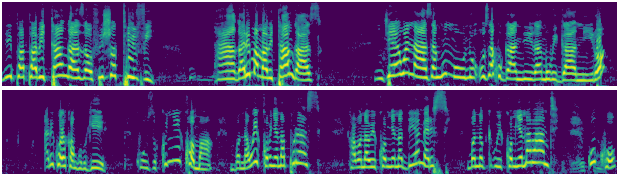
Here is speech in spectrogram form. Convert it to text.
ni papa bitangaza ofisho tivi ntabwo ari mama bitangaza. Ngewe naza nk'umuntu uza kuganira mu biganiro ariko reka nkubwire. Kuza kunyikoma mbona wikomye na purense nkabona wikomye na diyemerisi mbona wikomye n'abandi. Kuko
